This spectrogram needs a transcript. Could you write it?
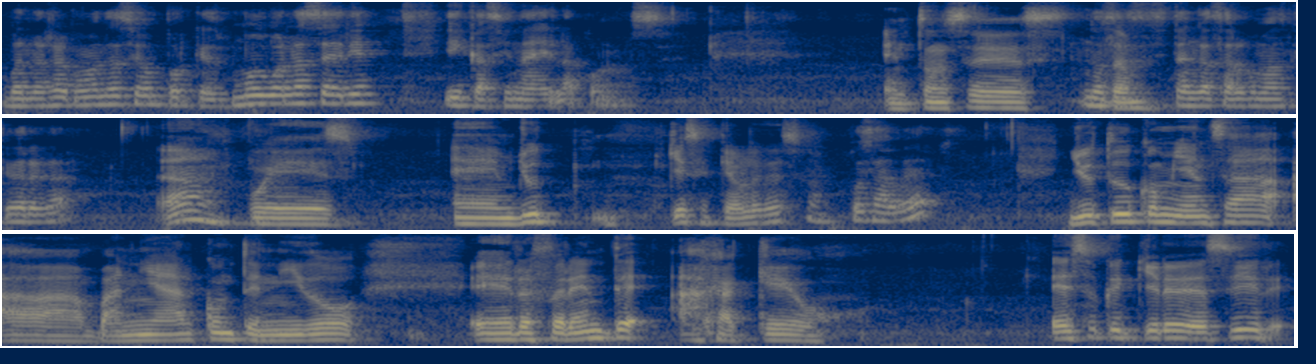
buena recomendación porque es muy buena serie y casi nadie la conoce. Entonces. No sé si tengas algo más que agregar. Ah, pues. em, Yu- ¿Quieres que hable de eso? Pues a ver. YouTube comienza a banear contenido eh, referente a hackeo. ¿Eso qué quiere decir?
